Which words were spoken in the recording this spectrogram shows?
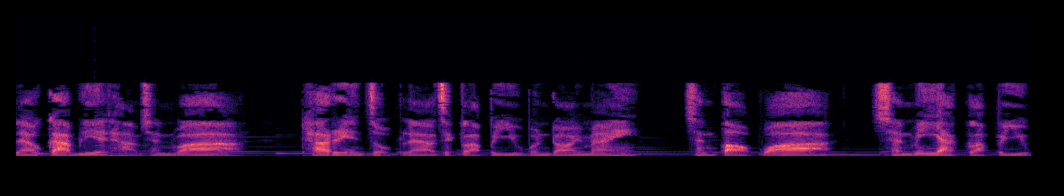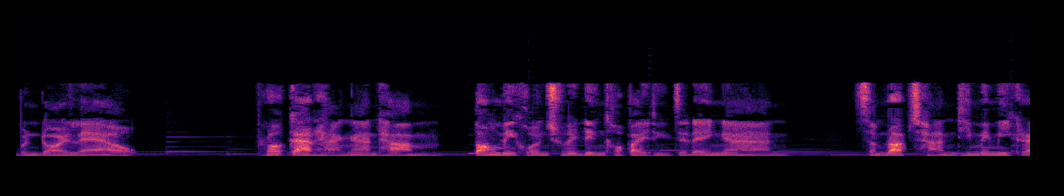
แล้วกาเบรียถามฉันว่า ถ้าเรียนจบแล้วจะกลับไปอยู่บนดอยไหม ฉันตอบว่า ฉันไม่อยากกลับไปอยู่บนดอยแล้ว เพราะการหางานทำต้องมีคนช่วยดึงเข้าไปถึงจะได้งานสำหรับฉันที่ไม่มีใคร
